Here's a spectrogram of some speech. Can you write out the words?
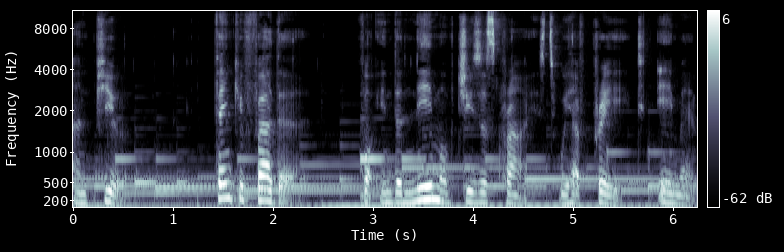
and pure. Thank you, Father, for in the name of Jesus Christ we have prayed. Amen.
